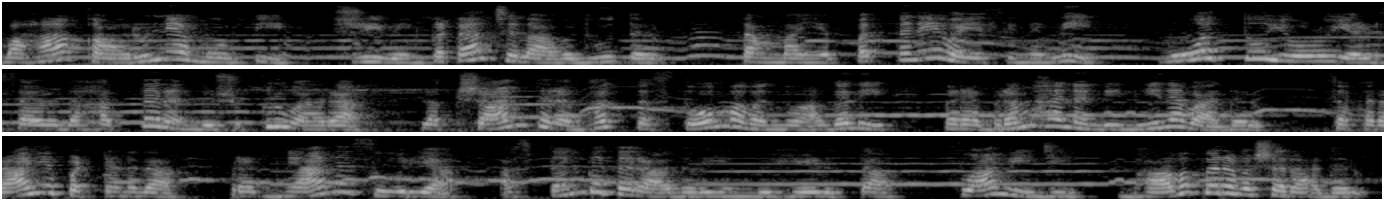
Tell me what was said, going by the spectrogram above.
ಮಹಾಕಾರುಣ್ಯಮೂರ್ತಿ ಶ್ರೀ ವೆಂಕಟಾಚಲ ಅವಧೂತರು. ತಮ್ಮ ಎಪ್ಪತ್ತನೇ ವಯಸ್ಸಿನಲ್ಲಿ ಮೂವತ್ತು ಏಳು ಎರಡು ಸಾವಿರದ ಹತ್ತರಂದು ಶುಕ್ರವಾರ ಲಕ್ಷಾಂತರ ಭಕ್ತ ಸ್ತೋಮವನ್ನು ಅಗಲಿ ಪರಬ್ರಹ್ಮನಲ್ಲಿ ಲೀನವಾದರು. ಸಕರಾಯಪಟ್ಟಣದ ಪ್ರಜ್ಞಾನ ಸೂರ್ಯ ಅಸ್ತಂಗತರಾದರು ಎಂದು ಹೇಳುತ್ತಾ ಸ್ವಾಮೀಜಿ ಭಾವಪರವಶರಾದರು.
